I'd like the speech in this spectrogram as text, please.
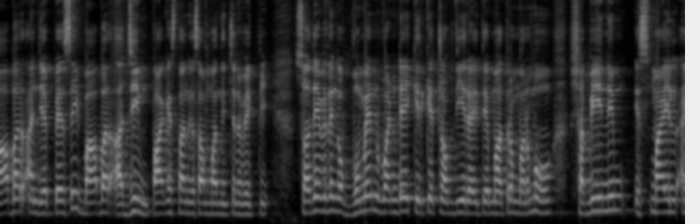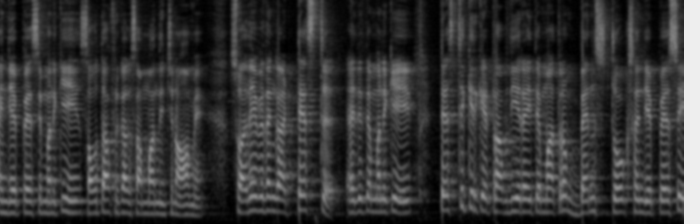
బాబర్ అని చెప్పేసి బాబర్ అజీమ్ పాకిస్తాన్కి సంబంధించిన వ్యక్తి. సో అదేవిధంగా women one day cricketer of the year అయితే మాత్రం మనము షబీనిమ్ ఇస్మాయిల్ అని చెప్పేసి మనకి సౌత్ ఆఫ్రికాకు సంబంధించిన ఆమె. సో అదేవిధంగా టెస్ట్ ఏదైతే మనకి test cricketer of the year అయితే మాత్రం బెన్ స్టోక్స్ అని చెప్పేసి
